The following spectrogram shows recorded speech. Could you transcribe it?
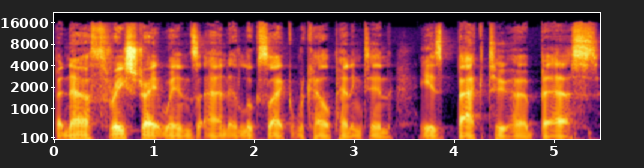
but now three straight wins, and it looks like Raquel Pennington is back to her best.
